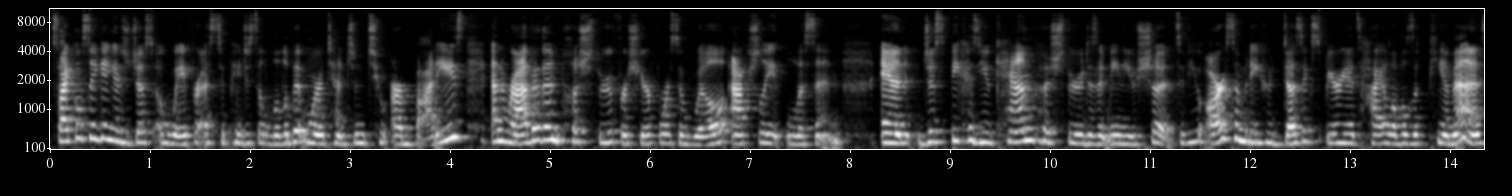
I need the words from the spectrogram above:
Cycle syncing is just a way for us to pay just a little bit more attention to our bodies and rather than push through for sheer force of will, actually listen. And just because you can push through doesn't mean you should. So if you are somebody who does experience high levels of PMS,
